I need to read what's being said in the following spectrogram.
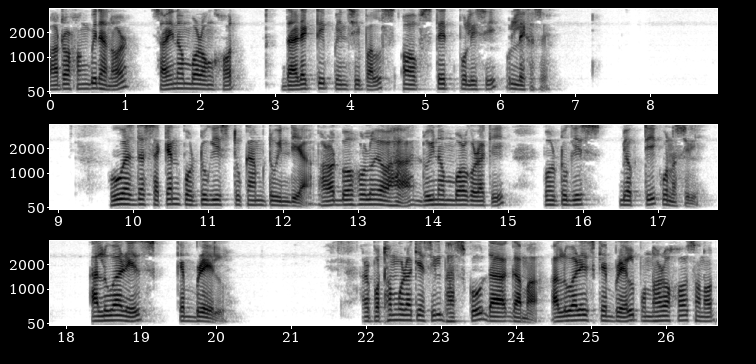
ভাৰতৰ সংবিধানৰ চাৰি নম্বৰ অংশত directive principles of state policy উল্লেখ আছে। Who was the second Portuguese to come to India ভাৰতবৰ্ষলৈ অহা দুই নম্বৰগৰাকী পৰ্টুগীজ ব্যক্তি কোন আছিল? আলুৱাৰেজ কেব্ৰেল। আৰু প্ৰথমগৰাকী আছিল ভাস্কো দা গামা। আলুৱাৰেজ কেব্ৰেল পোন্ধৰশ চনত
